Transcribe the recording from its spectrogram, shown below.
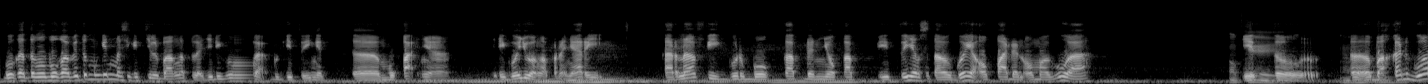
gue ketemu bokap itu mungkin masih kecil banget lah jadi gue nggak begitu inget eh, mukanya jadi gue juga nggak pernah nyari karena figur bokap dan nyokap itu yang setahu gue ya opa dan oma gue Oke. gitu Ah. Eh, bahkan gue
